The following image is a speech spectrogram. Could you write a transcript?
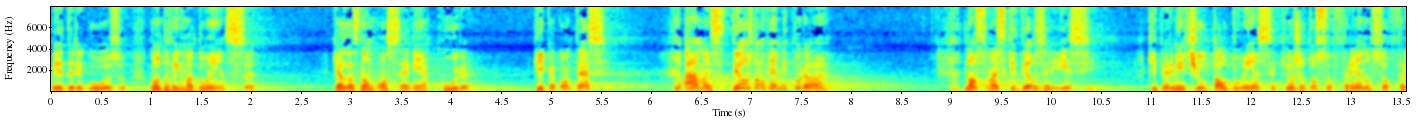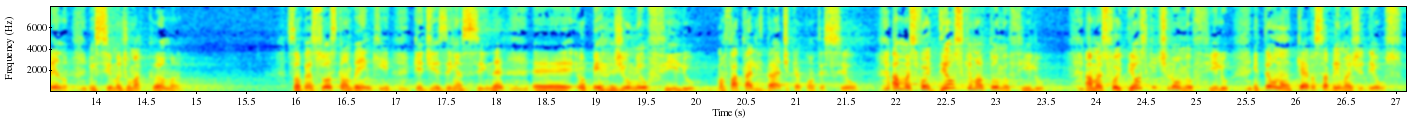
pedregoso. Quando vem uma doença, que elas não conseguem a cura, o que, que acontece? Ah, mas Deus não quer me curar. Nossa, mas que Deus é esse que permitiu tal doença que hoje eu estou sofrendo, sofrendo em cima de uma cama? São pessoas também que, que dizem assim, né? É, eu perdi o meu filho, uma fatalidade que aconteceu. Ah, mas foi Deus que matou meu filho. Ah, mas foi Deus que tirou meu filho. Então eu não quero saber mais de Deus.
